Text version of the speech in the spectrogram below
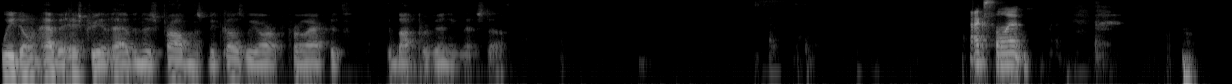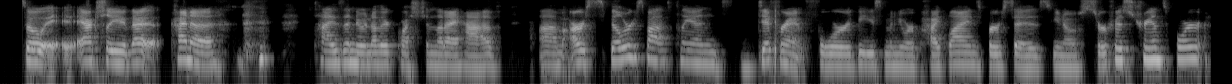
we don't have a history of having those problems because we are proactive about preventing that stuff. Excellent. So actually, that kind of ties into another question that I have. Um, are spill response plans different for these manure pipelines versus, you know, surface transport?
